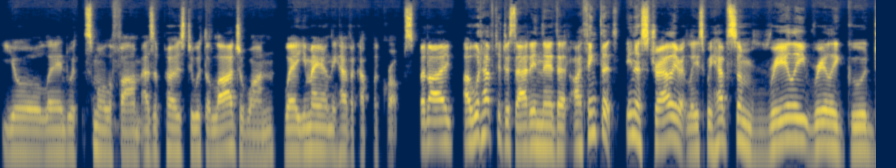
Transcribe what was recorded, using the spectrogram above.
your land with smaller farm as opposed to with a larger one where you may only have a couple of crops. But I I would have to just add in there that I think that in Australia at least we have some really really good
